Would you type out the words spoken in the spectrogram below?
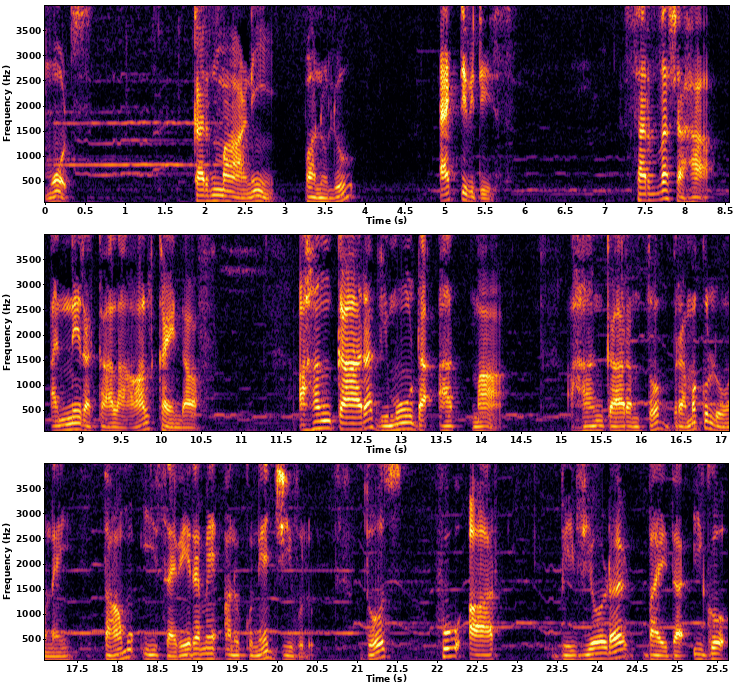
మోడ్స్ కర్మాణి పనులు యాక్టివిటీస్. సర్వశ అన్ని రకాల ఆల్ కైండ్ ఆఫ్. అహంకార విమూఢ ఆత్మ. అహంకారంతో భ్రమకు లోనై తాము ఈ శరీరమే అనుకునే జీవులు. Those who are bewildered by the ego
